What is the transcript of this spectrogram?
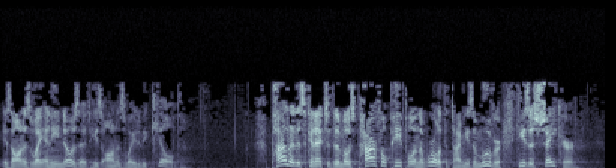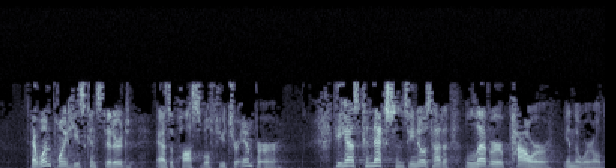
is on his way, and he knows it. He's on his way to be killed. Pilate is connected to the most powerful people in the world at the time. He's a mover. He's a shaker. At one point, he's considered as a possible future emperor. He has connections. He knows how to lever power in the world.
